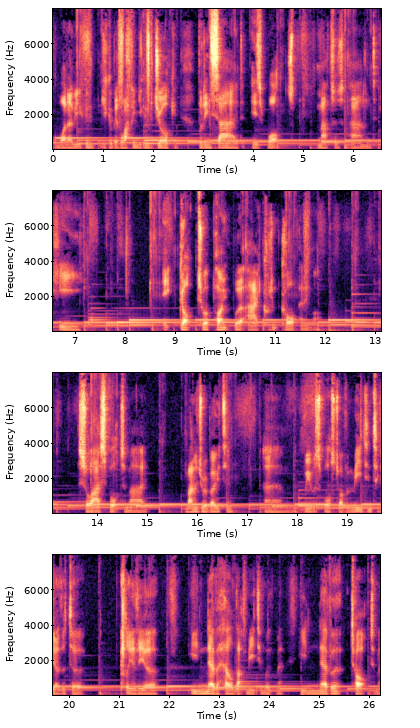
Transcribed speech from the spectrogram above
whatever, you can you could be laughing, you can be joking, but inside is what matters and he it got to a point where I couldn't cope anymore. So I spoke to my manager about him. Um, we were supposed to have a meeting together to clear the air. He never held that meeting with me. He never talked to me.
